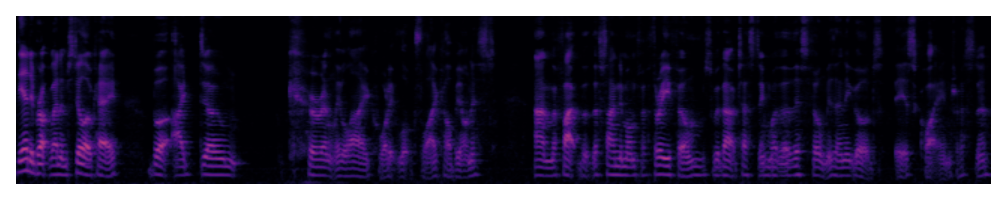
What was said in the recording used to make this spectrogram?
The Eddie Brock Venom's still okay, but I don't currently like what it looks like. I'll be honest, and the fact that they've signed him on for three films without testing whether this film is any good is quite interesting.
